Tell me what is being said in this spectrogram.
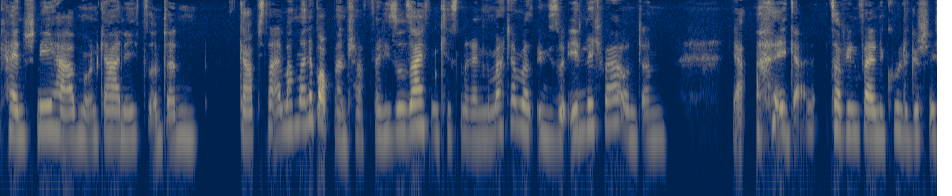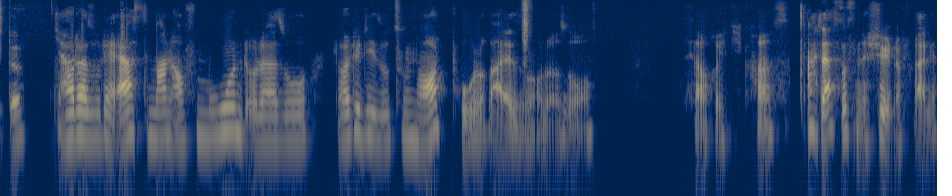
keinen Schnee haben und gar nichts. Und dann gab es da einfach mal eine Bobmannschaft, weil die so Seifenkissenrennen gemacht haben, was irgendwie so ähnlich war. Und dann, ja, egal. Ist auf jeden Fall eine coole Geschichte. Ja, oder so der erste Mann auf dem Mond oder so Leute, die so zum Nordpol reisen oder so. Ist auch richtig krass. Ach, das ist eine schöne Frage.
